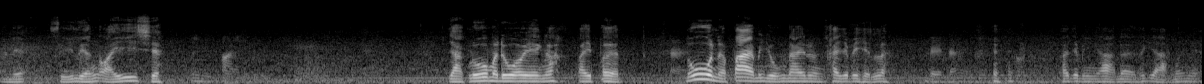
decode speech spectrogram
อันเนี้ยสีเหลืองอ๋อยเชียไม่มีป้ายให้ดู อยากรู้มาดูเอาเองเนาะไปเปิดใช่นู่นน่ะป้ายมันอยู่ข้างในนู่นใครจะไปเห็นล่ะเดินได้เขาจะมีงานอะไรสักอย่างมั้งเนี่ย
